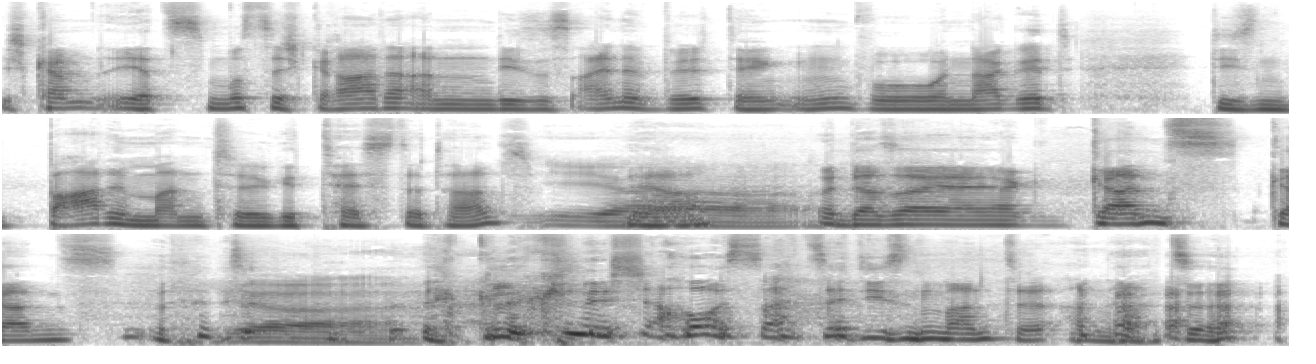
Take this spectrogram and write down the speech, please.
Ich kann, jetzt musste ich gerade an dieses eine Bild denken, wo Nugget diesen Bademantel getestet hat. Ja. Und da sah er ja ganz, ganz Ja. glücklich aus, als er diesen Mantel anhatte.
